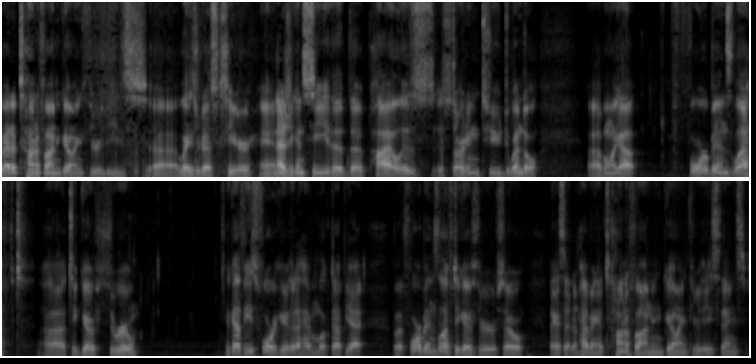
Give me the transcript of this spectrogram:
I've had a ton of fun going through these uh, laser discs here, and as you can see, the the pile is, is starting to dwindle. Uh, I've only got four bins left uh, to go through. I've got these four here that I haven't looked up yet, but four bins left to go through. So, like I said, I'm having a ton of fun going through these things.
